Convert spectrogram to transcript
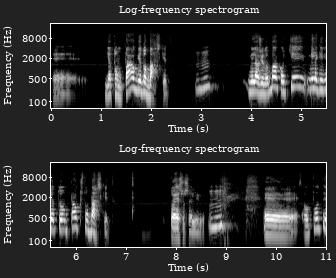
ε, για τον ΠΑΟΚ και τον μπάσκετ. Mm-hmm. Μιλάς για τον ΠΑΟΚ, OK, okay, μίλα και για τον ΠΑΟΚ στο μπάσκετ. Το έσωσε λίγο. Ε, οπότε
